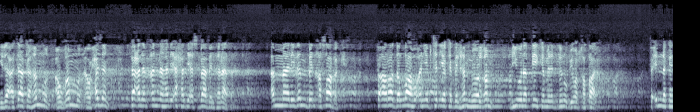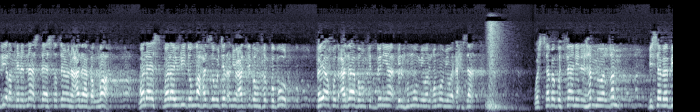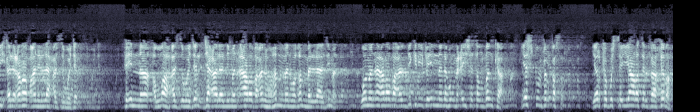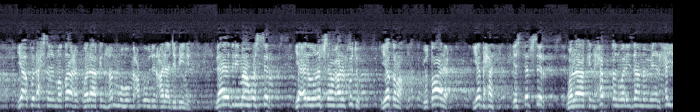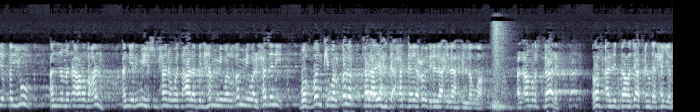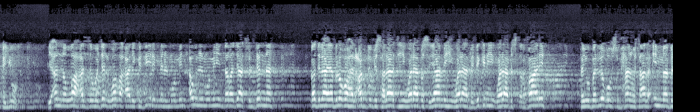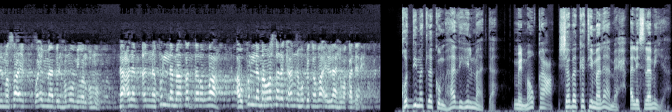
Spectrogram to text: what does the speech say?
إذا أتاك هم أو غم أو حزن فاعلم أنها لأحد أسباب ثلاثة. أما لذنب أصابك فأراد الله أن يبتليك بالهم والغم لينقيك من الذنوب والخطايا. فإن كثيرا من الناس لا يستطيعون عذاب الله ولا, ولا يريد الله عز وجل أن يعذبهم في القبور فيأخذ عذابهم في الدنيا بالهموم والغموم والأحزان. والسبب الثاني للهم والغم بسبب الإعراض عن الله عز وجل. فإن الله عز وجل جعل لمن أعرض عنه هما وغما لازما. ومن أعرض عن ذكري فإن له معيشة ضنكا. يسكن في القصر يركب السيارة الفاخرة يأكل أحسن المطاعم ولكن همه معقود على جبينه. لا يدري ما هو السر. يعرض نفسه على الكتب. يقرأ يطالع يبحث يستفسر. ولكن حقا ولزاما من الحي القيوم أن من أعرض عنه أن يرميه سبحانه وتعالى بالهم والغم والحزن والضنك والقلق فلا يهدأ حتى يعود للا إله إلا الله. الأمر الثالث رفعا للدرجات عند الحي القيوم لأن الله عز وجل وضع لكثير من المؤمنين أو للمؤمنين درجات في الجنة قد لا يبلغها العبد بصلاته ولا بصيامه ولا بذكره ولا باستغفاره فيبلغه سبحانه وتعالى إما بالمصائب وإما بالهموم والغموم. فاعلم أن كل ما قدر الله أو كل ما وصلك أنه بقضاء الله وقدره. قدمت لكم هذه المادة من موقع شبكة ملامح الإسلامية.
